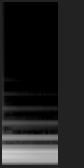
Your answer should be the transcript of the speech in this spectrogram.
you.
